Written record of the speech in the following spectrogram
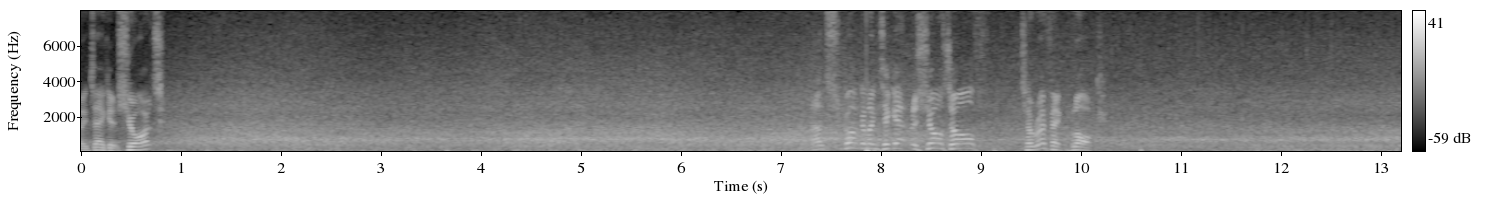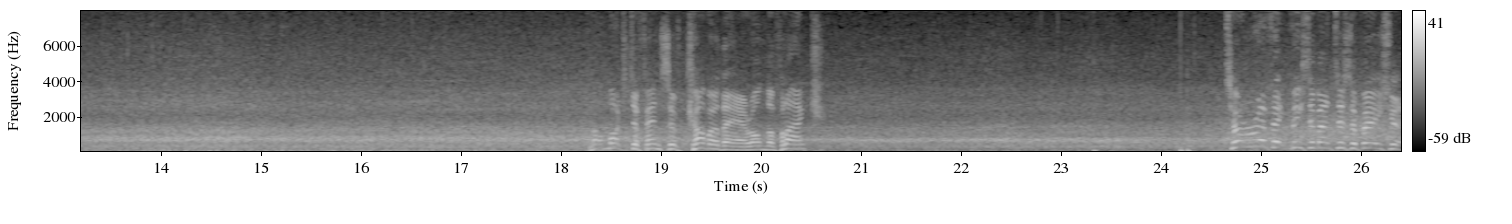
They take it short. And struggling to get the shot off. Terrific block. Not much defensive cover there on the flank. Terrific piece of anticipation.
